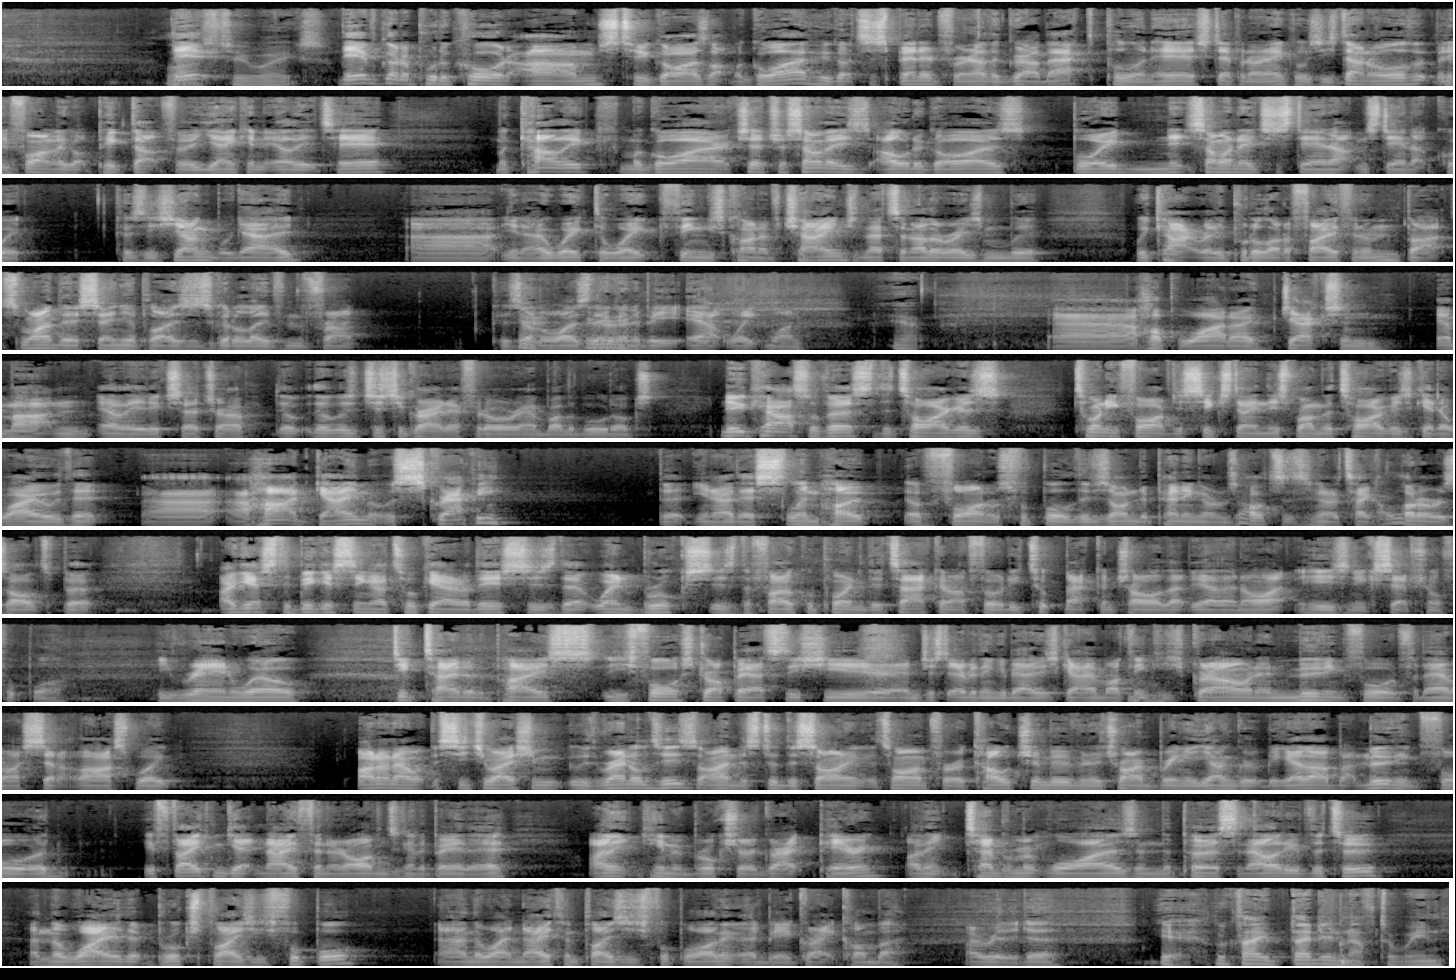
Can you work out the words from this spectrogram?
last two weeks. they've got to put a cord arms to guys like McGuire, who got suspended for another grub act, pulling hair, stepping on ankles. He's done all of it, but he finally got picked up for yanking Elliott's hair. McCulloch, McGuire, etc. Some of these older guys, Boyd, someone needs to stand up and stand up quick because this young brigade, uh, you know, week to week, things kind of change, and that's another reason we we can't really put a lot of faith in them. But it's one of their senior players has got to leave from the front because otherwise they're agree. going to be out week one Yeah. uh, Hopoate, Jackson, Martin, Elliott, etc. There was just a great effort all around by the Bulldogs. Newcastle versus the Tigers, 25 to 16. This one, the Tigers get away with it. Uh, a hard game. It was scrappy, but you know their slim hope of finals football lives on depending on results. It's going to take a lot of results, but. I guess the biggest thing I took out of this is that when Brooks is the focal point of the attack, and I thought he took back control of that the other night, he's an exceptional footballer. He ran well, dictated the pace. He's forced dropouts this year, and just everything about his game. I think he's grown and moving forward for them. I said it last week. I don't know what the situation with Reynolds is. I understood the signing at the time for a culture movement to try and bring a young group together. But moving forward, if they can get Nathan and Ivan's going to be there, I think him and Brooks are a great pairing. I think temperament wise and the personality of the two, and the way that Brooks plays his football, and the way Nathan plays his football, I think that'd be a great combo. I really do. Yeah, look, they, they did enough to win.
